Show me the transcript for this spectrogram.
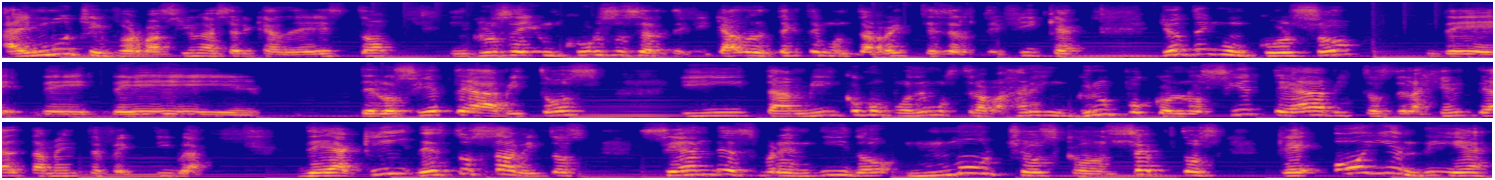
hay mucha información acerca de esto, incluso hay un curso certificado, el TEC de Monterrey te certifica. Yo tengo un curso de, de, de de los siete hábitos y también cómo podemos trabajar en grupo con los siete hábitos de la gente altamente efectiva. De aquí, de estos hábitos, se han desprendido muchos conceptos que hoy en día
